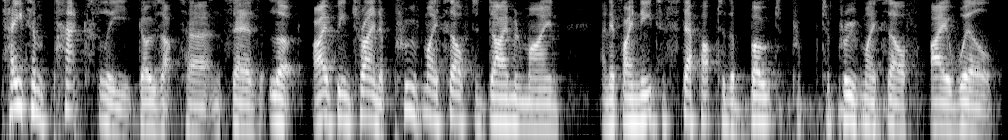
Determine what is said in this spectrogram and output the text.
Tatum Paxley goes up to her and says, Look, I've been trying to prove myself to Diamond Mine, and if I need to step up to the boat pr- to prove myself, I will.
